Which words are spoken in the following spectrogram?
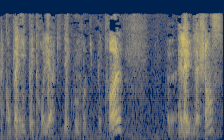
la compagnie pétrolière qui découvre du pétrole, euh, elle a eu de la chance,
